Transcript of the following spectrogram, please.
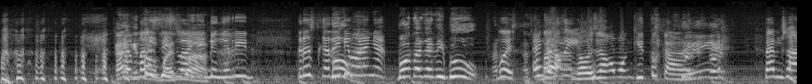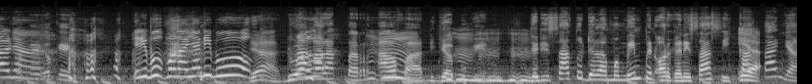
Kayak Ya, gitu mahasiswanya mahasiswa. dengerin. Terus katanya dia mau nanya, Mau tanya nih Bu. Bos, Eh enggak, enggak usah ngomong gitu kali. Pem soalnya. Oke, oke. Jadi Bu mau nanya nih Bu. Ya, dua karakter alfa digabungin jadi satu dalam memimpin organisasi Iya. katanya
